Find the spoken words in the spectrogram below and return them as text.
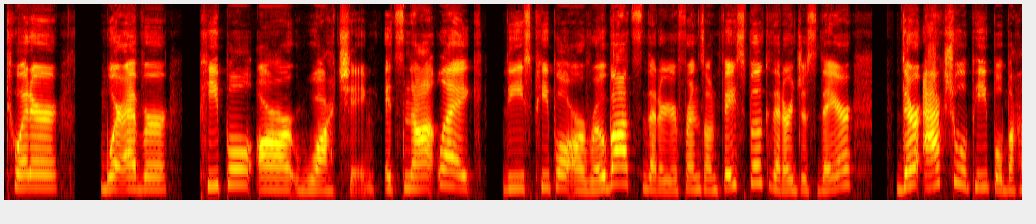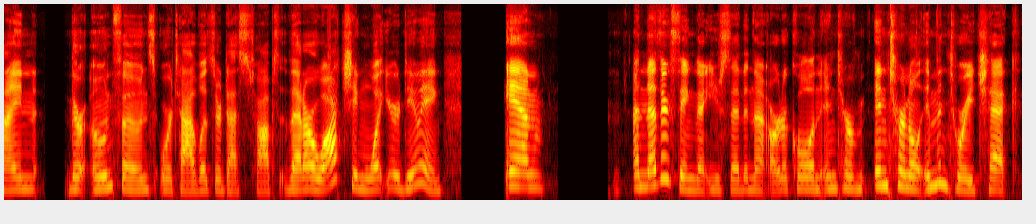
Twitter, wherever, people are watching. It's not like these people are robots that are your friends on Facebook that are just there. They're actual people behind their own phones or tablets or desktops that are watching what you're doing. And another thing that you said in that article, an inter- internal inventory check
